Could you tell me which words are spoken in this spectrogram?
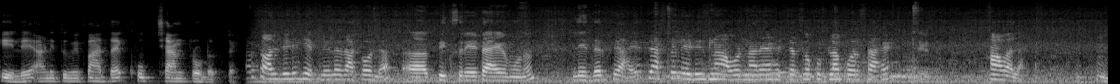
केले आणि तुम्ही पाहताय खूप छान प्रोडक्ट आहे. ऑलरेडी घेतलेलं दाखवलं. फिक्स रेट आहे म्हणून. लेदरचे आहेत. जास्त लेडीजना आवडणाऱ्या ह्याच्यातला कुठला पर्स आहे? हा वाला हं.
